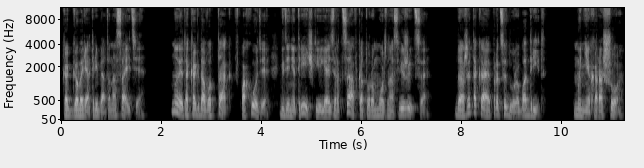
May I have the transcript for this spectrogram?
как говорят ребята на сайте. Но это когда вот так, в походе, где нет речки или озерца, в котором можно освежиться. Даже такая процедура бодрит. Мне хорошо.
